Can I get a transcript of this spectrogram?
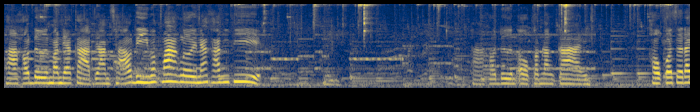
พาเขาเดินบรรยากาศยามเช้าดีมากๆเลยนะคะ พี่ๆนี่พาเขาเดินออกกำลังกาย เขาก็จะได้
